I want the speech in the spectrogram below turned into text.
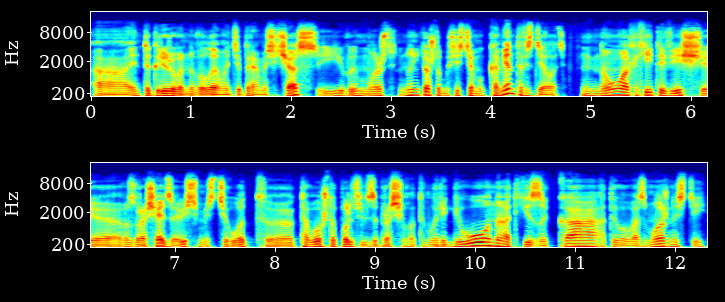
а, интегрировано в Eleventy прямо сейчас, и вы можете, ну, не то чтобы систему комментов сделать, но какие-то вещи возвращать в зависимости от а, того, что пользователь запросил, от его региона, от языка, от его возможностей.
